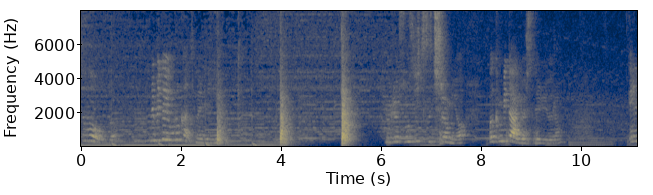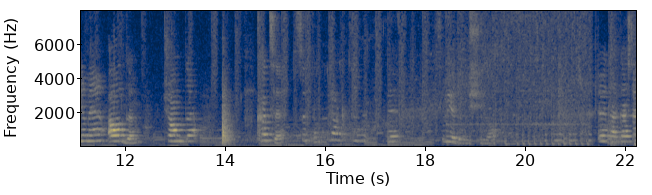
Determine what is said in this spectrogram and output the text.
sıvı oldu. Şimdi bir de yumruk atmayı deneyeyim. Görüyorsunuz hiç sıçramıyor. Bakın bir daha gösteriyorum. Elime aldım. Şu anda katı sıktım, bıraktım ve sıvıya dönüşüyor. Evet arkadaşlar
